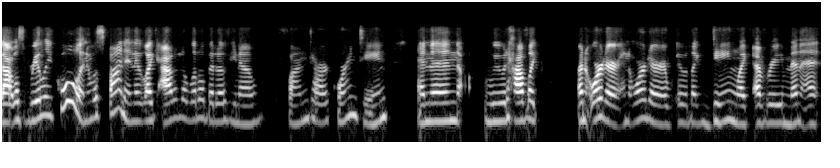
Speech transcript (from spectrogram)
that was really cool and it was fun and it like added a little bit of you know fun to our quarantine. And then we would have like an order an order it would like ding like every minute.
